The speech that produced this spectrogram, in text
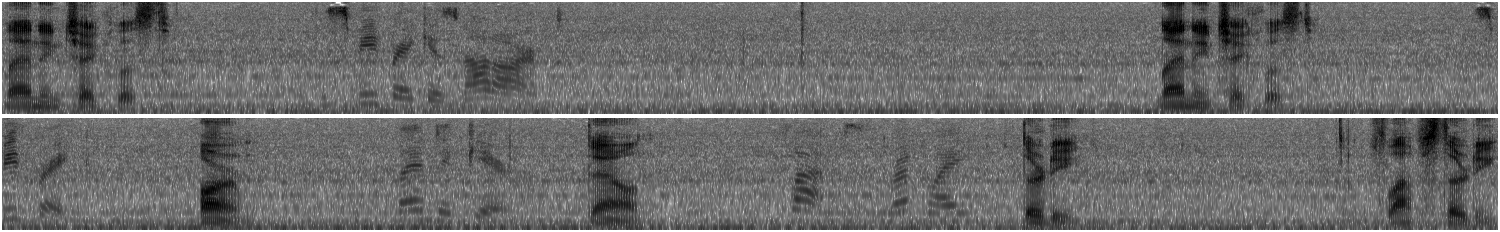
Landing checklist. The speed brake is not armed. Landing checklist. Speed brake. Arm. Landing gear. Down. Flaps. Runway. 30. Flaps 30.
